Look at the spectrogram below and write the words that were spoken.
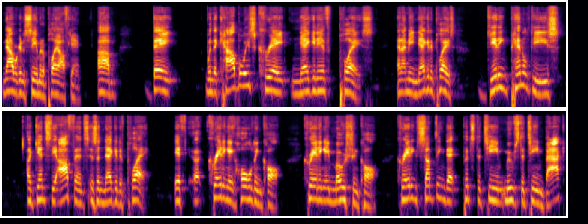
Now we're going to see him in a playoff game. Um, they when the Cowboys create negative plays, and I mean negative plays, getting penalties against the offense is a negative play. If uh, creating a holding call, creating a motion call, creating something that puts the team, moves the team back.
